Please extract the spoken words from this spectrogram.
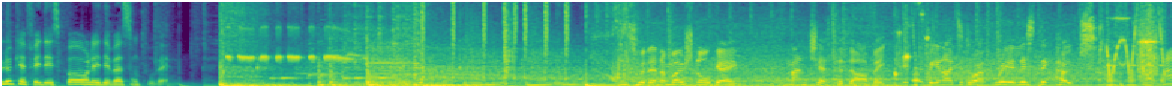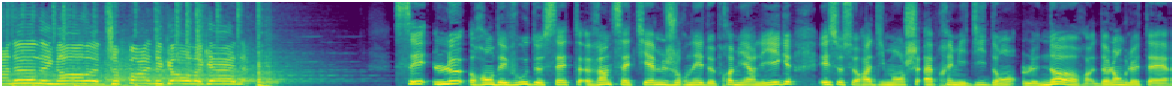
Le Café des Sports, les débats sont ouverts. It's with an emotional game. Manchester derby. It's for United to have realistic hopes. and Erling Haaland to find the goal again. C'est le rendez-vous de cette 27e journée de Première Ligue et ce sera dimanche après-midi dans le nord de l'Angleterre.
